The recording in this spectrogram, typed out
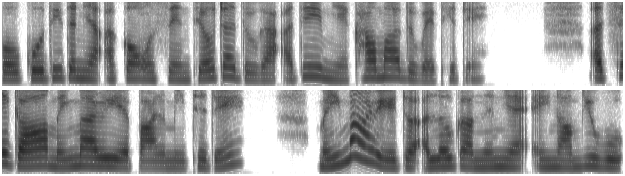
ကိုကိုတိသမျှအကုန်အစင်ပြောတတ်သူကအတိအမြဲခေါင်းမသူပဲဖြစ်တယ်အချစ်ကမိမတို့ရဲ့ပါရမီဖြစ်တယ်မိမတွေအတွက်အလောက်ကမြဲမြဲအိမ်တော်ပြုဖို့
